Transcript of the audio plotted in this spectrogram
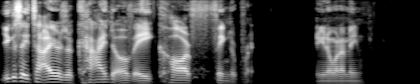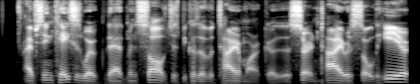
you could say tires are kind of a car fingerprint. You know what I mean? I've seen cases where that have been solved just because of a tire mark. A certain tire is sold here.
